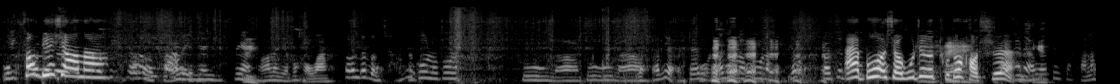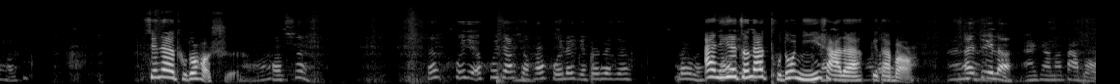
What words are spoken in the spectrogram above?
你放冰箱呢？放冷藏了，时间时间长了也不好啊。放这冷藏里。够了够了。够了够了。拿点儿，再拿点了够了。哎，不，小姑，这个土豆好吃。这两个，这个好了好了。现在的土豆好吃。好吃。咱回家回家，小孩回来给他那个弄弄。哎，你给整点土豆泥啥的给大宝。哎，对了，俺家那大宝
